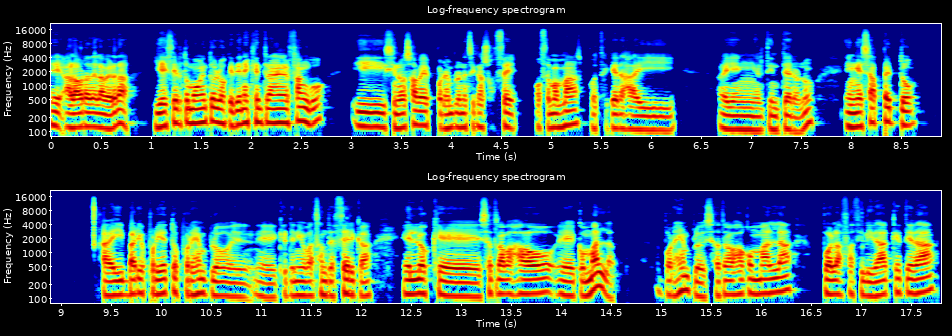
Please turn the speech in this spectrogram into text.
eh, a la hora de la verdad. Y hay ciertos momentos en los que tienes que entrar en el fango y si no sabes, por ejemplo, en este caso C o C, pues te quedas ahí, ahí en el tintero, ¿no? En ese aspecto, hay varios proyectos, por ejemplo, eh, que he tenido bastante cerca, en los que se ha trabajado eh, con MATLAB. Por ejemplo, se ha trabajado con MATLAB por la facilidad que te da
